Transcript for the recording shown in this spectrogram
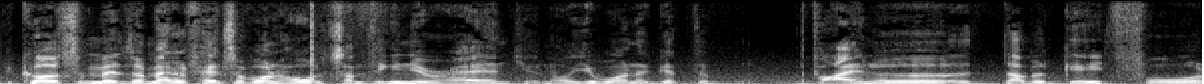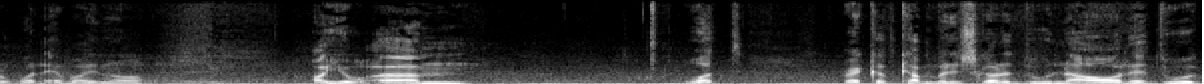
Because the metal fans want to hold something in your hand, you know. You want to get the vinyl, double gatefold, whatever, you know. Or you, um, what record companies got to do now, they do a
